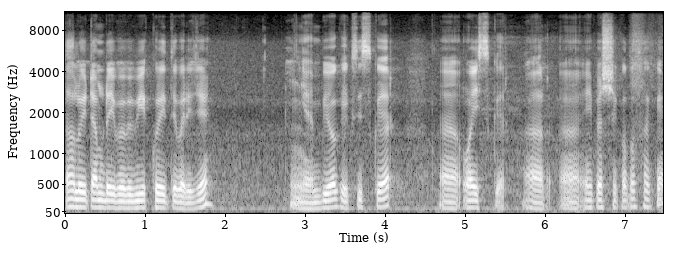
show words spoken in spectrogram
তাহলে এটা আমরা এইভাবে বিয়োগ করে দিতে পারি যে বিয়োগ এক্স স্কোয়ার ওয়াই স্কোয়ার। আর এই পাশে কত থাকে?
